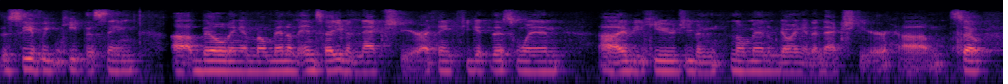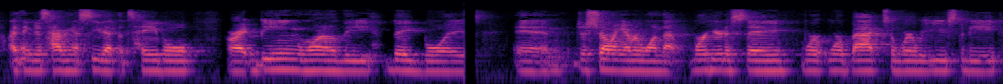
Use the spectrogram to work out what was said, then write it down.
to see if we can keep this thing uh, building and momentum into even next year. I think if you get this win, uh, it'd be huge, even momentum going into next year. Um, so I think just having a seat at the table, all right, being one of the big boys and just showing everyone that we're here to stay. We're, we're back to where we used to be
